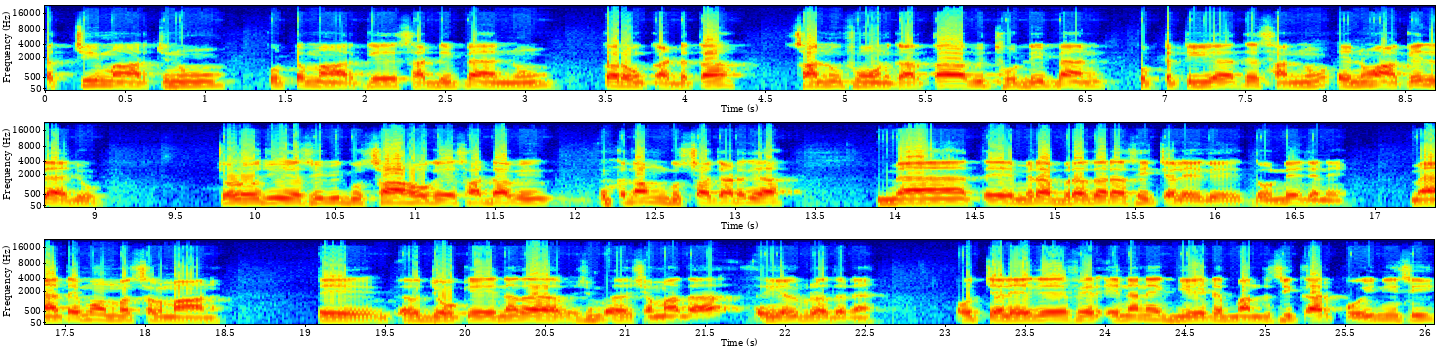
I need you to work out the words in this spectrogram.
25 ਮਾਰਚ ਨੂੰ ਕੁੱਟ ਮਾਰ ਕੇ ਸਾਡੀ ਭੈਣ ਨੂੰ ਘਰੋਂ ਕੱਢਤਾ, ਸਾਨੂੰ ਫੋਨ ਕਰਤਾ ਵੀ ਤੁਹਾਡੀ ਭੈਣ ਕੁੱਟਤੀ ਹੈ ਤੇ ਸਾਨੂੰ ਇਹਨੂੰ ਆ ਕੇ ਲੈ ਜਾਓ। ਚਲੋ ਜੀ, ਅਸੀਂ ਵੀ ਗੁੱਸਾ ਹੋ ਗਏ, ਸਾਡਾ ਵੀ ਇੱਕਦਮ ਗੁੱਸਾ ਚੜ ਗਿਆ। ਮੈਂ ਤੇ ਮੇਰਾ ਬ੍ਰਦਰ ਅਸੀਂ ਚਲੇ ਗਏ, ਦੋਨੇ ਜਣੇ। ਮੈਂ ਤੇ ਮੁਹੰਮਦ ਸਲਮਾਨ ਤੇ ਜੋ ਕਿ ਇਹਨਾਂ ਦਾ ਸ਼ਮ- ਸ਼ਮਾ ਦਾ ਰੀਅਲ ਬ੍ਰਦਰ ਹੈ। ਉਹ ਚਲੇ ਗਏ, ਫਿਰ ਇਹਨਾਂ ਨੇ ਗੇਟ ਬੰਦ ਸੀ, ਘਰ ਕੋਈ ਨਹੀਂ ਸੀ।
